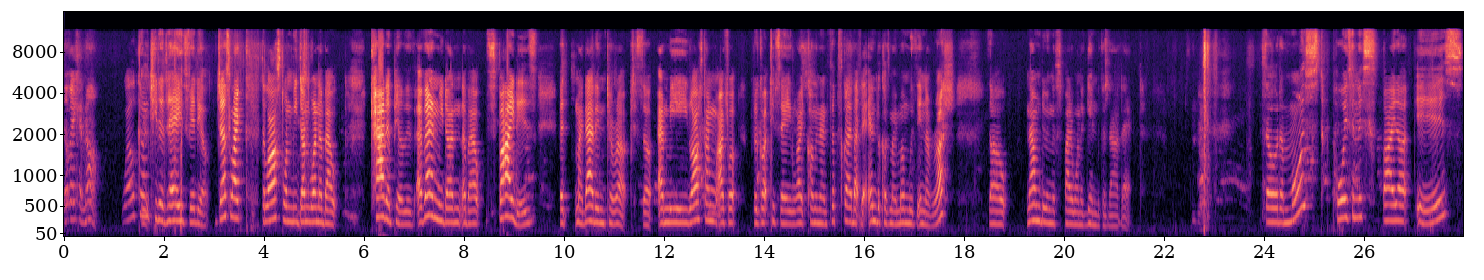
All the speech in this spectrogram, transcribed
So they can know. Welcome to today's video. Just like the last one, we done one about caterpillars, and then we done about spiders. But my dad interrupt. So and we last time I for, forgot to say like, comment, and subscribe at the end because my mum was in a rush. So now I'm doing a spider one again because of that. So the most poisonous spider is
